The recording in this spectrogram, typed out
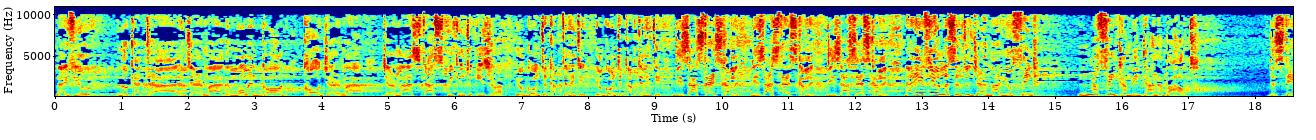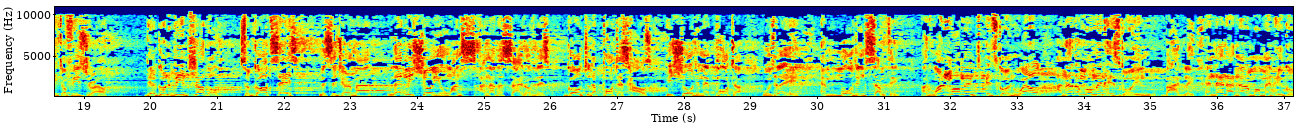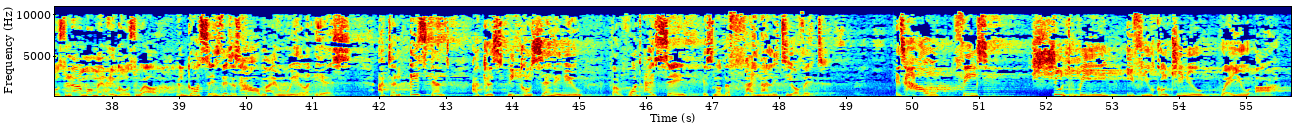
now if you look at uh, Jeremiah, the moment God called Jeremiah, Jeremiah starts speaking to Israel. You're going to captivity. You're going to captivity. Disaster is coming. Disaster is coming. Disaster is coming. Now if you listen to Jeremiah, you think nothing can be done about the state of Israel they're going to be in trouble. So God says, Mr. Jeremiah, let me show you once another side of this. Go to the potter's house. He showed him a potter who's laying and molding something. At one moment it's going well, another moment it's going badly. And then at another moment it goes, another moment it goes well. And God says, this is how my will is. At an instant, I can speak concerning you, but what I say is not the finality of it. It's how things should be if you continue where you are.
